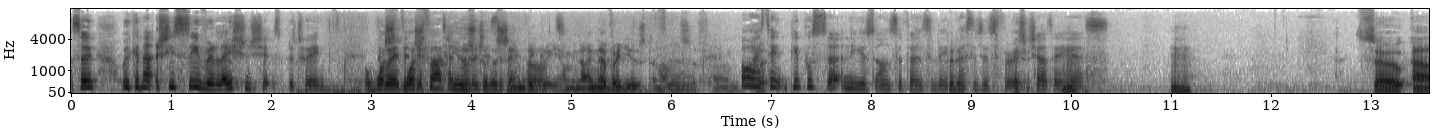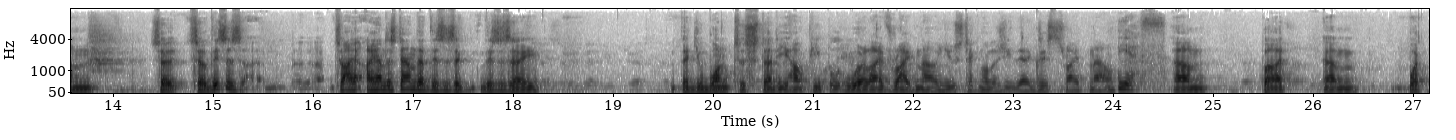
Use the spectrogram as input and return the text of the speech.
So we can actually see relationships between. But was, that, was that used to the same involved. degree? I mean, I never used an answer mm. phone. Oh, I think people certainly use answer phones to leave messages for each other. Mm-hmm. Yes. Mm-hmm. So, um, so, so this is. So I, I understand that this is a this is a that you want to study how people who are alive right now use technology that exists right now. Yes. Um, but um, what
